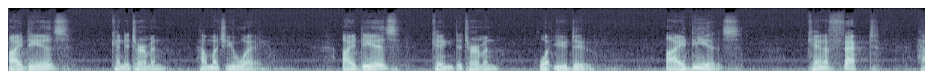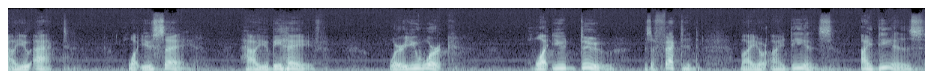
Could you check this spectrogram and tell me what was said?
ideas can determine how much you weigh, ideas can determine what you do, ideas can affect how you act, what you say, how you behave, where you work, what you do is affected by your ideas. Ideas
